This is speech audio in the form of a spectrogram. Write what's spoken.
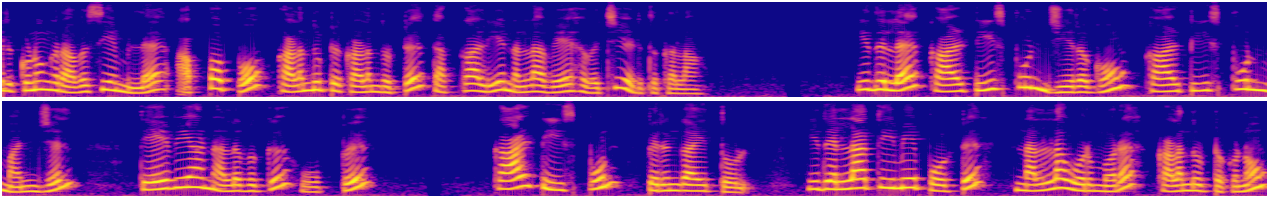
இருக்கணுங்கிற அவசியம் இல்லை. அப்பப்போ கலந்துட்டு கலந்துட்டு தக்காளியை நல்லா வேக வச்சு எடுத்துக்கலாம். இதில் கால் டீஸ்பூன் ஜீரகம் கால் டீஸ்பூன் மஞ்சள் தேவையான அளவுக்கு உப்பு கால் டீஸ்பூன் பெருங்காயத்தூள். இது எல்லாத்தையுமே போட்டு நல்லா ஒரு முறை கலந்துட்டுக்கணும்.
